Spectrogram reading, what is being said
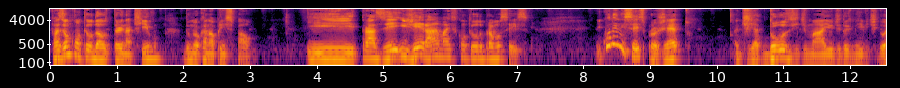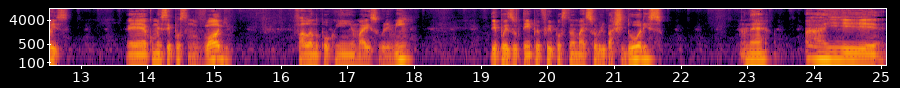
fazer um conteúdo alternativo do meu canal principal e trazer e gerar mais conteúdo para vocês. E quando eu iniciei esse projeto, dia 12 de maio de 2022, é, eu comecei postando vlog, falando um pouquinho mais sobre mim. Depois do tempo eu fui postando mais sobre bastidores, né? Aí,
